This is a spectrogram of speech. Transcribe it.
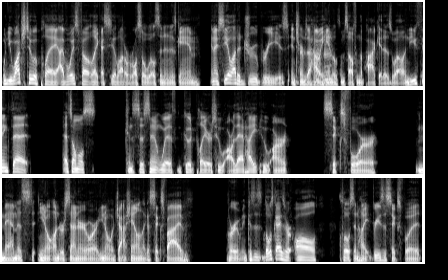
when you watch Tua play, I've always felt like I see a lot of Russell Wilson in his game, and I see a lot of Drew Brees in terms of how Mhm. he handles himself in the pocket as well. And do you think that that's almost consistent with good players who are that height, who aren't six four mammoths, you know, under center, or you know, a Josh Allen like a six five, or because those guys are all close in height. Brees is six foot.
